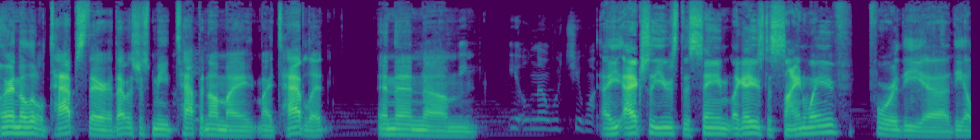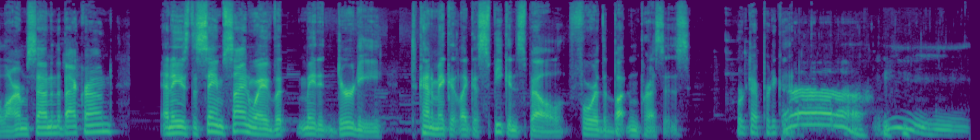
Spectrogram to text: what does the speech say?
Or in the little taps there, that was just me tapping on my my tablet, and then um, you'll know what you want. I, I actually used the same like I used a sine wave for the uh, the alarm sound in the background, and I used the same sine wave but made it dirty to kind of make it like a speak and spell for the button presses. Worked out pretty good. Oh. Mm.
